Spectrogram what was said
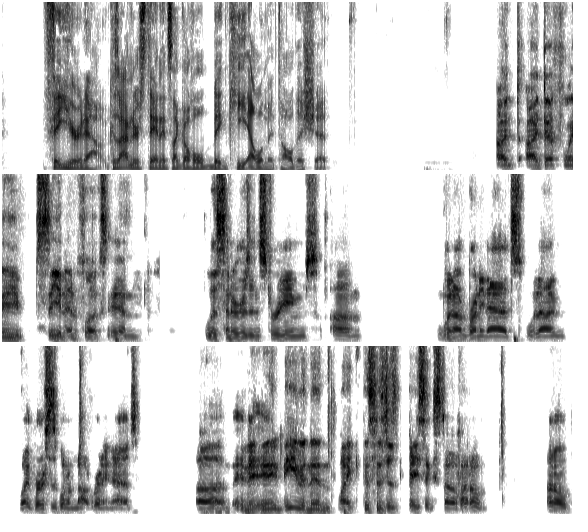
figure it out because I understand it's like a whole big key element to all this shit. I I definitely see an influx in listeners and streams um, when I'm running ads. When I'm like versus when I'm not running ads. Um, and, and even then, like this is just basic stuff. I don't I don't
